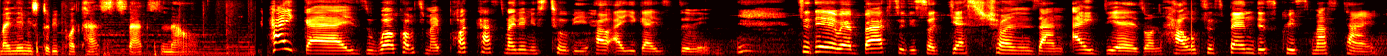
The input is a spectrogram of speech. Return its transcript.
My name is Toby Podcast starts now. Hi guys, welcome to my podcast. My name is Toby. How are you guys doing? Today we're back to the suggestions and ideas on how to spend this Christmas time.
